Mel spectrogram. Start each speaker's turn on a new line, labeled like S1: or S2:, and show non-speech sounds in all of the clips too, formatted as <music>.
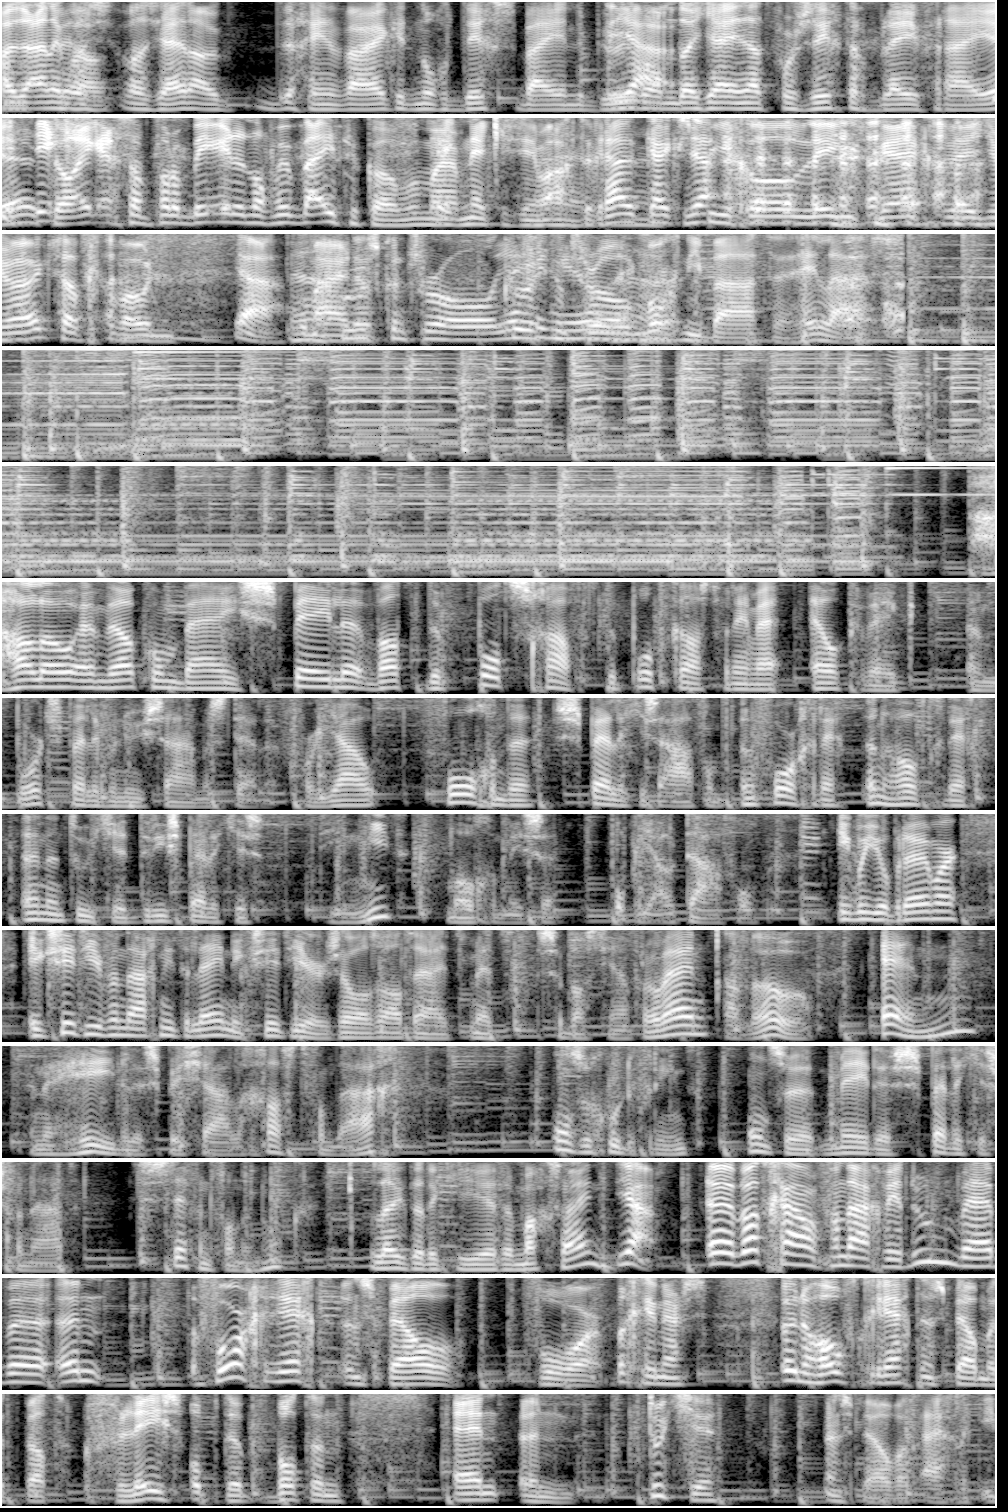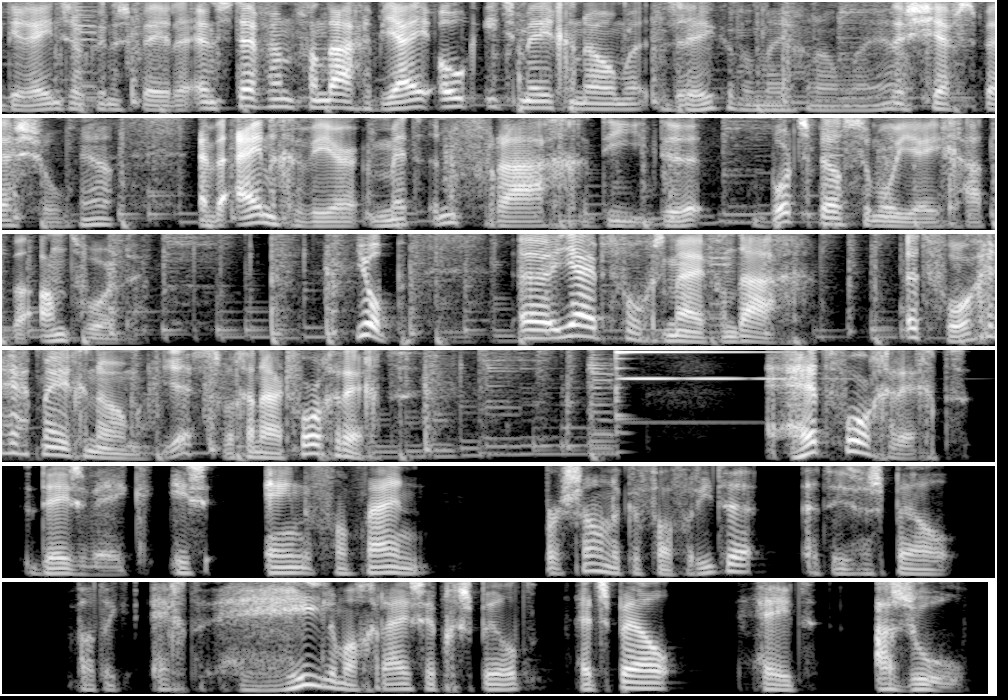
S1: Uiteindelijk was, was jij nou ook degene waar ik het nog dichtst bij in de buurt
S2: Ja.
S1: Omdat jij inderdaad voorzichtig bleef rijden. <laughs> Terwijl ik echt zo probeerde nog weer bij te komen. Maar
S2: Kijk netjes in mijn achteruit, kijk spiegel, <laughs> links, rechts, weet je wel. Ik zat gewoon, ja, maar
S3: cruise
S2: dat,
S3: control.
S2: Cruise control mocht niet baten, helaas.
S3: Hallo en welkom bij Spelen wat de pot schaft. De podcast waarin wij elke week een bordspellenmenu samenstellen. Voor jou volgende spelletjesavond. Een voorgerecht, een hoofdgerecht en een toetje. Drie spelletjes die niet mogen missen op jouw tafel. Ik ben Job Reumer. Ik zit hier vandaag niet alleen. Ik zit hier zoals altijd met Sebastiaan Provijn.
S2: Hallo.
S3: En een hele speciale gast vandaag. Onze goede vriend, onze mede-spelletjesfanaat, Stefan van den Hoek.
S1: leuk dat ik hier eh, mag zijn.
S2: Ja, eh, wat gaan we vandaag weer doen? We hebben een voorgerecht, een spel voor beginners. Een hoofdgerecht, een spel met wat vlees op de botten. En een toetje, een spel wat eigenlijk iedereen zou kunnen spelen. En Stefan, vandaag heb jij ook iets meegenomen. De,
S1: Zeker wel meegenomen. Ja.
S2: de Chef Special.
S1: ja.
S2: En we eindigen weer met een vraag die de bordspelsommelier gaat beantwoorden. Job, eh, jij hebt volgens mij vandaag het voorgerecht meegenomen.
S3: Yes, we gaan naar het voorgerecht. Het voorgerecht deze week is een van mijn persoonlijke favorieten. Het is een spel wat ik echt helemaal grijs heb gespeeld. Het spel heet Azul.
